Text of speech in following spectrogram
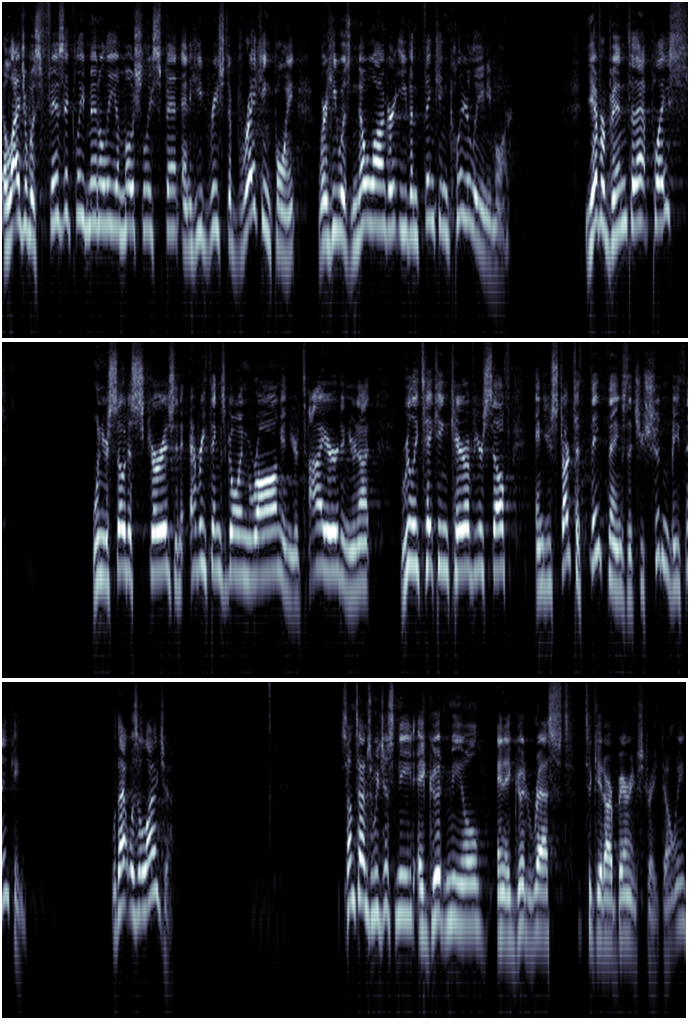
Elijah was physically, mentally, emotionally spent, and he'd reached a breaking point where he was no longer even thinking clearly anymore. You ever been to that place? When you're so discouraged and everything's going wrong and you're tired and you're not really taking care of yourself and you start to think things that you shouldn't be thinking. Well, that was Elijah. Sometimes we just need a good meal and a good rest to get our bearings straight, don't we?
